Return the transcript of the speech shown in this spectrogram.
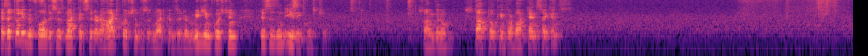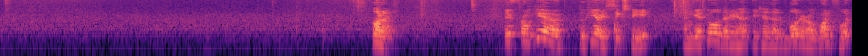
As I told you before, this is not considered a hard question, this is not considered a medium question, this is an easy question. So I'm going to stop talking for about 10 seconds. Alright, if from here to here is 6 feet, and we are told that it has a border of 1 foot,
